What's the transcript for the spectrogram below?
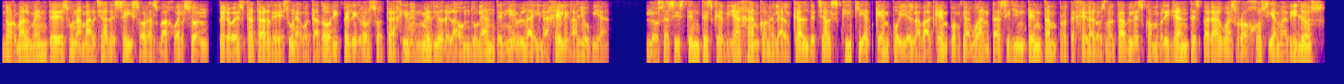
Normalmente es una marcha de seis horas bajo el sol, pero esta tarde es un agotador y peligroso trajín en medio de la ondulante niebla y la gélida lluvia. Los asistentes que viajan con el alcalde Charles Kikiat Kempo y el Abba Kempo y intentan proteger a los notables con brillantes paraguas rojos y amarillos,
